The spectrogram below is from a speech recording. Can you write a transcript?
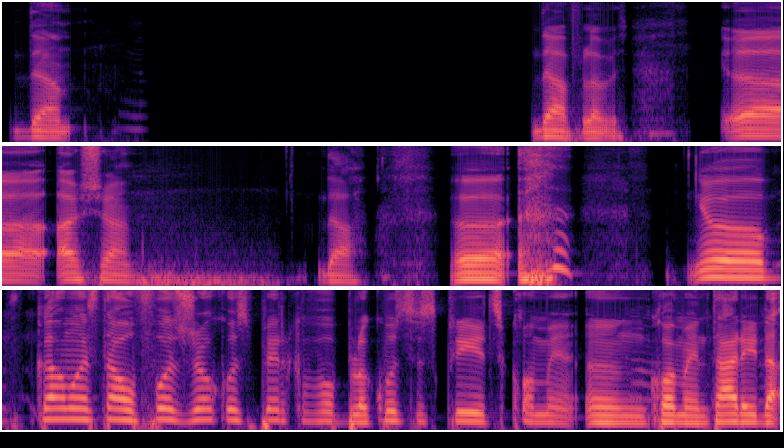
Da. Da, Flavius. Uh, așa. Da. Uh, uh, cam asta au fost jocul. Sper că v-a plăcut să scrieți come- în comentarii. Da,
